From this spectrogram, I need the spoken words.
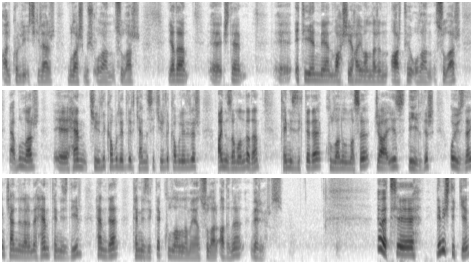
alkollü içkiler bulaşmış olan sular ya da e, işte eti yenmeyen vahşi hayvanların artığı olan sular. Yani bunlar e, hem kirli kabul edilir, kendisi kirli kabul edilir. Aynı zamanda da temizlikte de kullanılması caiz değildir. O yüzden kendilerine hem temiz değil hem de temizlikte kullanılamayan sular adını veriyoruz. Evet, e, demiştik ki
